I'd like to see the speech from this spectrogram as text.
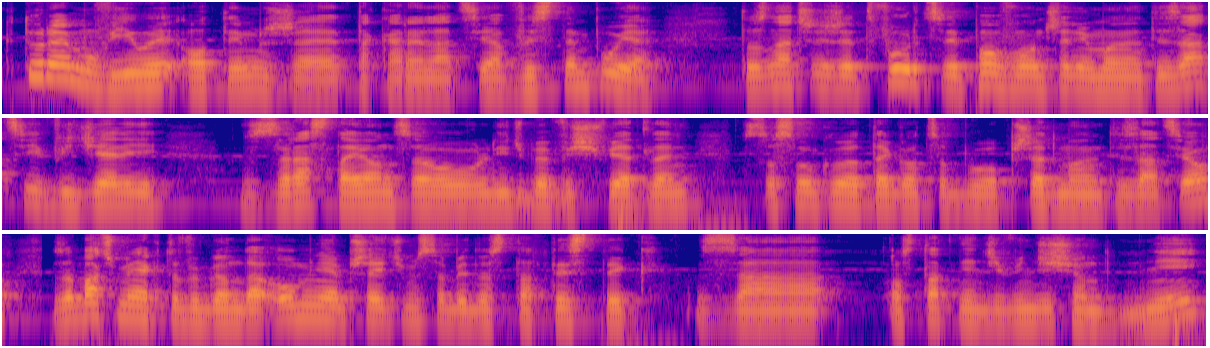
które mówiły o tym, że taka relacja występuje. To znaczy, że twórcy po włączeniu monetyzacji widzieli wzrastającą liczbę wyświetleń w stosunku do tego, co było przed monetyzacją. Zobaczmy, jak to wygląda u mnie. Przejdźmy sobie do statystyk za ostatnie 90 dni.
